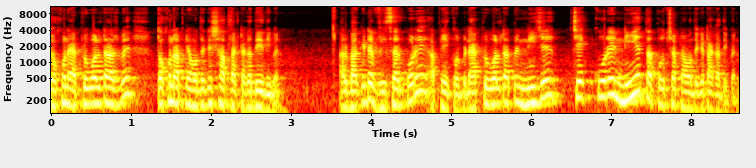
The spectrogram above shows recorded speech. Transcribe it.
যখন অ্যাপ্রুভালটা আসবে, তখন আপনি আমাদেরকে সাত লাখ টাকা দিয়ে দিবেন। আর বাকিটা ভিসার পরে আপনি করবেন। অ্যাপ্রুভালটা আপনি নিজে চেক করে নিয়ে তারপর হচ্ছে আপনি আমাদেরকে টাকা দিবেন।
